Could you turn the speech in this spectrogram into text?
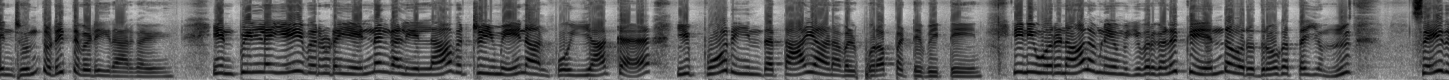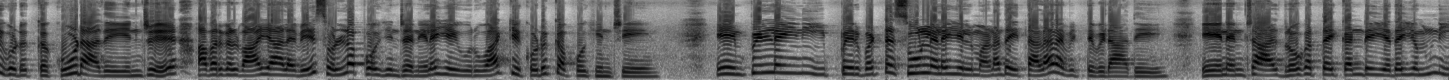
என்றும் துடித்து விடுகிறார்கள். என் பிள்ளையே இவருடைய எண்ணங்கள் எல்லாவற்றையுமே நான் பொய்யாக்க இப்போது இந்த தாயானவள் புறப்பட்டு விட்டேன். இனி ஒரு நாளும் இவர்களுக்கு எந்த ஒரு துரோகத்தையும் செய்து கொடுக்க கூடாது என்று அவர்கள் வாயாலவே சொல்லப் போகின்ற நிலையை உருவாக்கி கொடுக்க போகின்றேன். என் பிள்ளை நீ இப்பேற்பட்ட சூழ்நிலையில் மனதை தளர விட்டு விடாதே. ஏனென்றால் துரோகத்தை கண்டு எதையும் நீ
